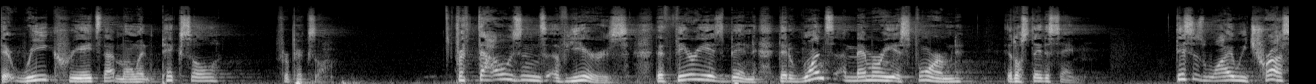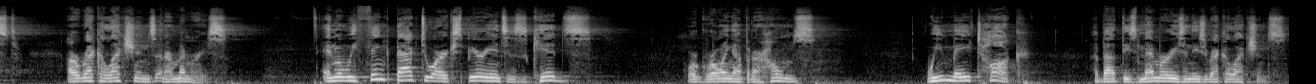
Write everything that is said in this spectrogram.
that recreates that moment pixel for pixel. For thousands of years, the theory has been that once a memory is formed, it'll stay the same. This is why we trust our recollections and our memories. And when we think back to our experiences as kids or growing up in our homes, we may talk about these memories and these recollections.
